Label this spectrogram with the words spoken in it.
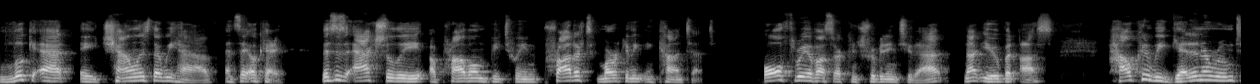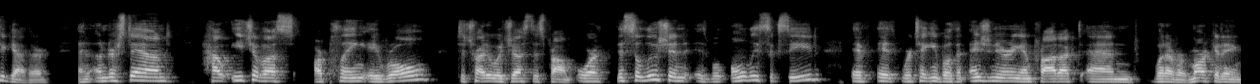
look at a challenge that we have and say, okay, this is actually a problem between product, marketing, and content. All three of us are contributing to that, not you, but us. How can we get in a room together and understand how each of us are playing a role to try to address this problem? Or this solution is will only succeed if it, we're taking both an engineering and product and whatever marketing,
